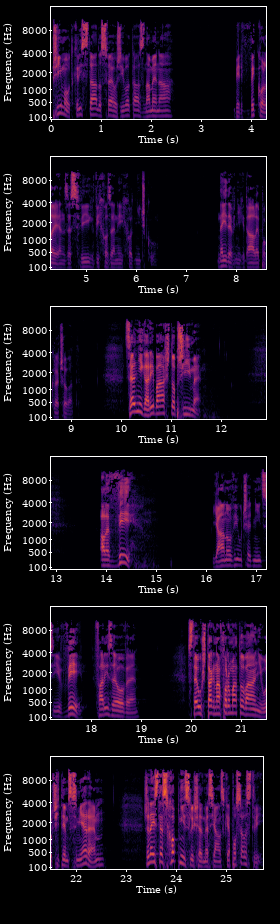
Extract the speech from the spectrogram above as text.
Přijmout Krista do svého života znamená být vykolejen ze svých vychozených chodníčků. Nejde v nich dále pokračovat. Celník a rybář to přijme. Ale vy, Jánovi učedníci, vy, farizeové, jste už tak naformatováni určitým směrem, že nejste schopni slyšet mesiánské poselství.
